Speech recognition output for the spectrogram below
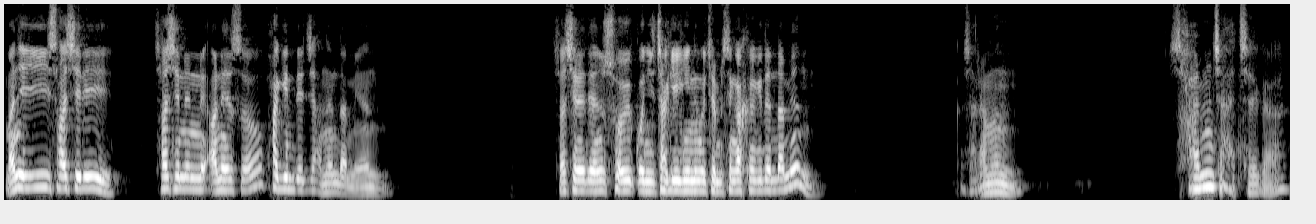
만약 이 사실이 자신 안에서 확인되지 않는다면, 자신에 대한 소유권이 자기에게 있는 것처럼 생각하게 된다면, 그 사람은 삶 자체가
